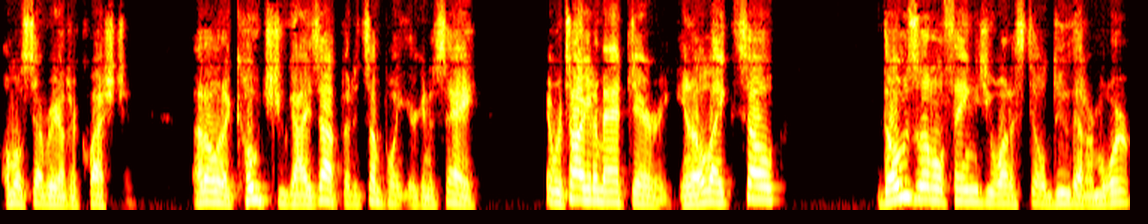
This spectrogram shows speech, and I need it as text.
almost every other question. I don't want to coach you guys up, but at some point you're going to say, and we're talking to Matt Dery, you know, like so those little things you want to still do that are more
